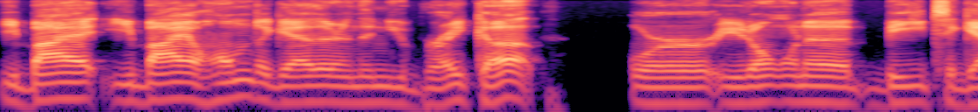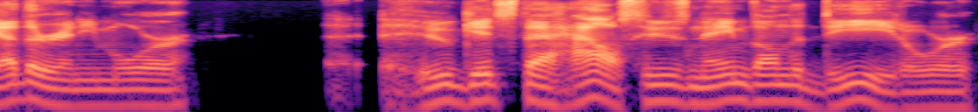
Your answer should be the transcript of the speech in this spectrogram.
you buy you buy a home together and then you break up or you don't want to be together anymore. Uh, who gets the house? Who's named on the deed? Or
